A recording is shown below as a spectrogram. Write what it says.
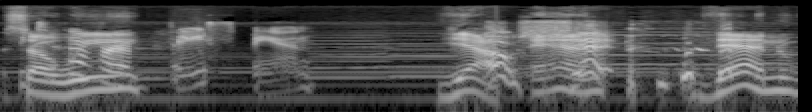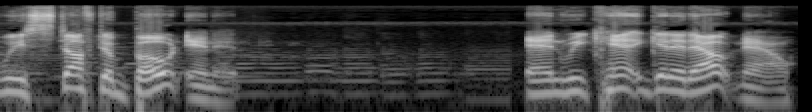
So took we, over a base man. yeah. Oh, and shit. then we stuffed a boat in it, and we can't get it out now.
